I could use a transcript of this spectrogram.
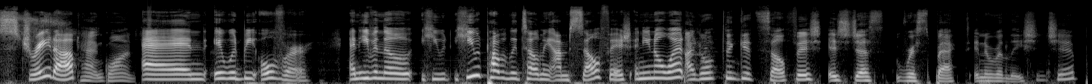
straight up Can't go on. and it would be over. And even though he would, he would probably tell me I'm selfish, and you know what? I don't think it's selfish. It's just respect in a relationship.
